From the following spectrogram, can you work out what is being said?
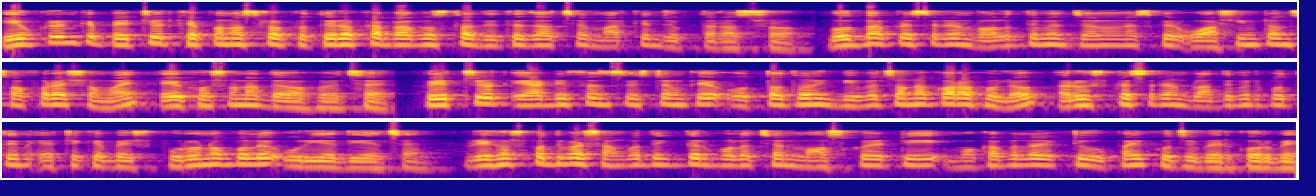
ইউক্রেনকে পেট্রিয়ট ক্ষেপণাস্ত্র প্রতিরক্ষা ব্যবস্থা দিতে যাচ্ছে মার্কিন যুক্তরাষ্ট্র। বুধবার প্রেসিডেন্ট ভলোদিমির জেলেনস্কির ওয়াশিংটন সফরের সময় এই ঘোষণা দেওয়া হয়েছে। পেট্রিয়ট এয়ার ডিফেন্স সিস্টেমকে অত্যাধুনিক বিবেচনা করা হলেও রুশ প্রেসিডেন্ট ভ্লাদিমির পুতিন এটিকে বেশ পুরনো বলে উড়িয়ে দিয়েছেন। বৃহস্পতিবার সাংবাদিকদের বলেছেন, মস্কো এটি মোকাবেলার একটি উপায় খুঁজে বের করবে।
